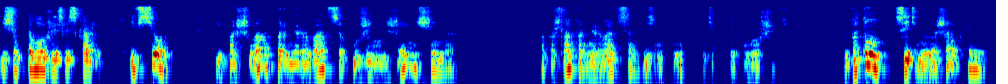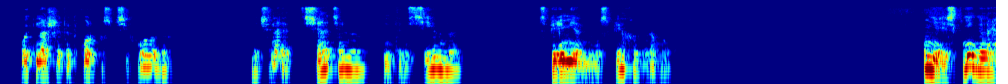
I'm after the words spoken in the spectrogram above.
еще к тому же, если скажут. И все. И пошла формироваться уже не женщина, пошла формироваться, извините, лошадь. И потом с этими лошадками вот наш этот корпус психологов начинает тщательно, интенсивно, с переменным успехом работать. У меня есть книга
